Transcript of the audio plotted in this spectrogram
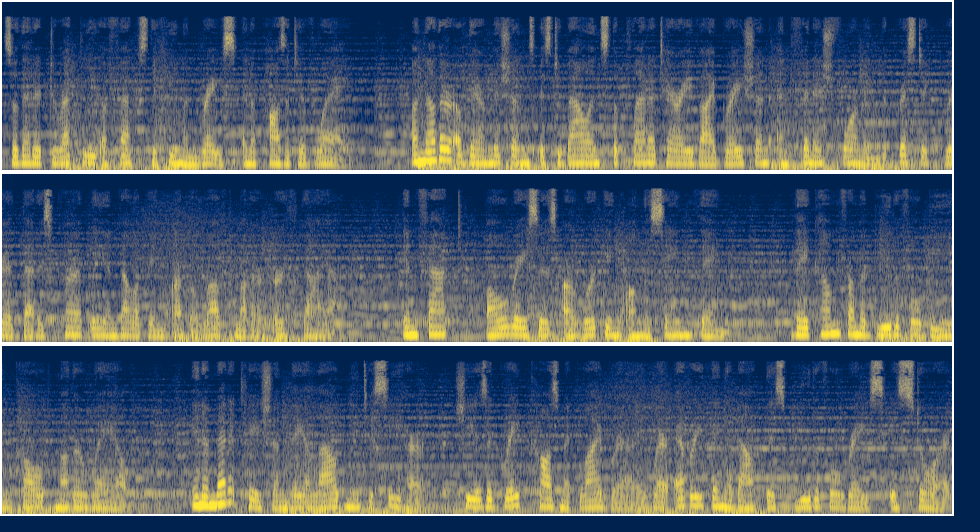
so that it directly affects the human race in a positive way. Another of their missions is to balance the planetary vibration and finish forming the Christic grid that is currently enveloping our beloved Mother Earth Gaia. In fact, all races are working on the same thing. They come from a beautiful being called Mother Whale. In a meditation they allowed me to see her, she is a great cosmic library where everything about this beautiful race is stored.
